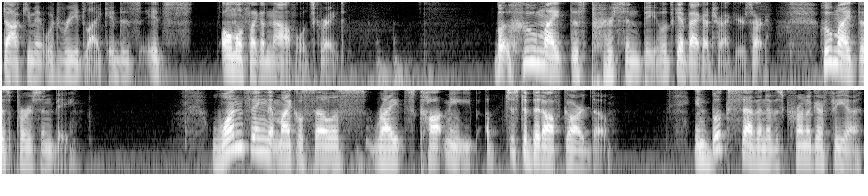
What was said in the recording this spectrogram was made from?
document would read like. It is it's almost like a novel. It's great. But who might this person be? Let's get back on track here. Sorry. Who might this person be? One thing that Michael Psellus writes caught me just a bit off guard, though. In Book 7 of his Chronographia,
